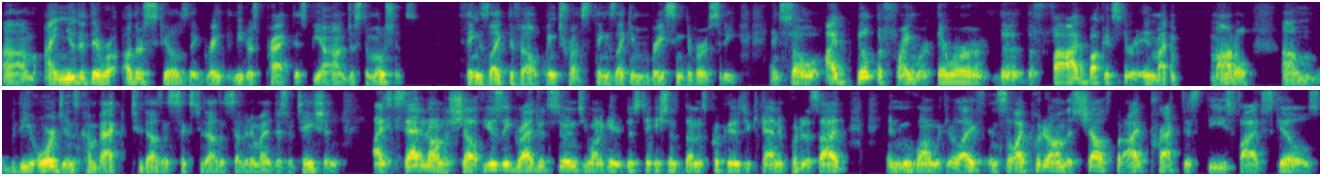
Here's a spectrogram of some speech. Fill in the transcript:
Um, I knew that there were other skills that great leaders practice beyond just emotions things like developing trust things like embracing diversity and so i built the framework there were the the five buckets that are in my model. Um, the origins come back 2006, 2007 in my dissertation. I sat it on a shelf. Usually, graduate students, you want to get your dissertations done as quickly as you can and put it aside and move on with your life. And so I put it on the shelf, but I practiced these five skills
